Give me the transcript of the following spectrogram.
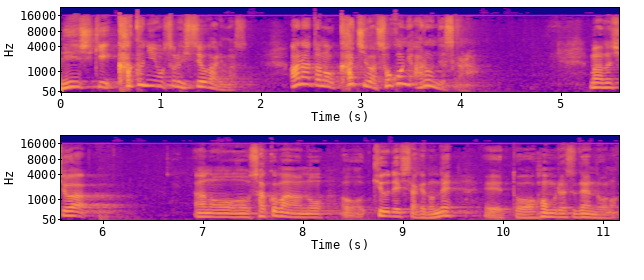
認識確認をする必要があります。あなたの価値はそこにあるんですから。まあ私はあの昨晩の急でしたけどね、えーと、ホームレス伝道の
